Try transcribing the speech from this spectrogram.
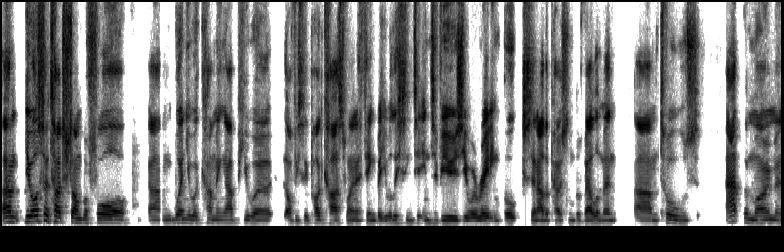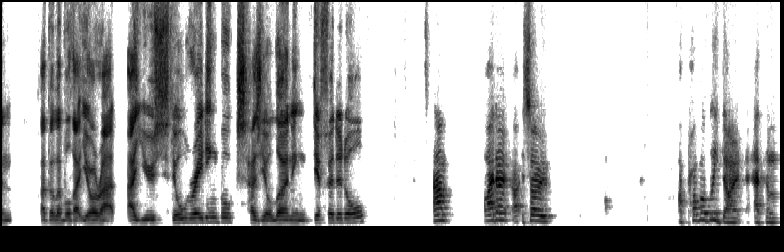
Um, you also touched on before um, when you were coming up, you were obviously podcast weren't a thing, but you were listening to interviews, you were reading books and other personal development um, tools. At the moment, at the level that you're at, are you still reading books? Has your learning differed at all? Um, I don't. Uh, so I probably don't at the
